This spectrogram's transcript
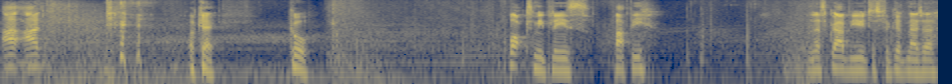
I, I Okay. Cool. Box me, please, puppy. And let's grab you just for good measure.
